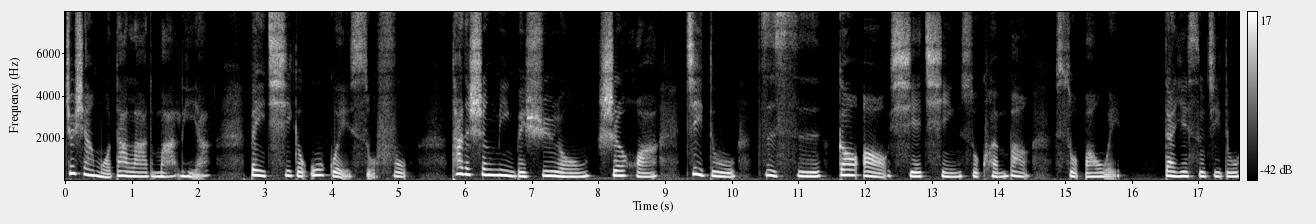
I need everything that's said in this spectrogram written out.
就像抹大拉的玛利亚被七个乌鬼所缚，他的生命被虚荣、奢华、嫉妒。自私、高傲、邪情所捆绑、所包围，但耶稣基督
